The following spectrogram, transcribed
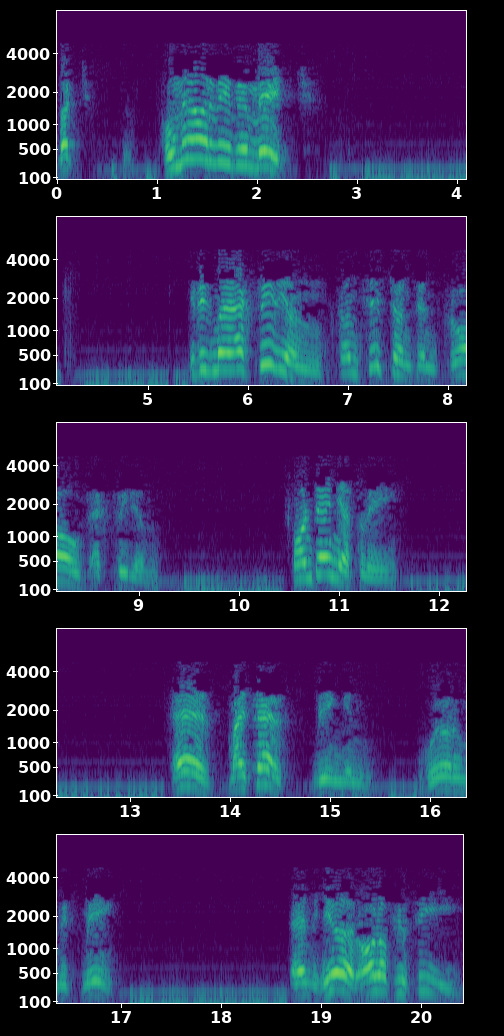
But whomever we we meet, it is my experience, consistent and throughout experience, spontaneously, as myself being in whoever meets me, and here all of you see,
